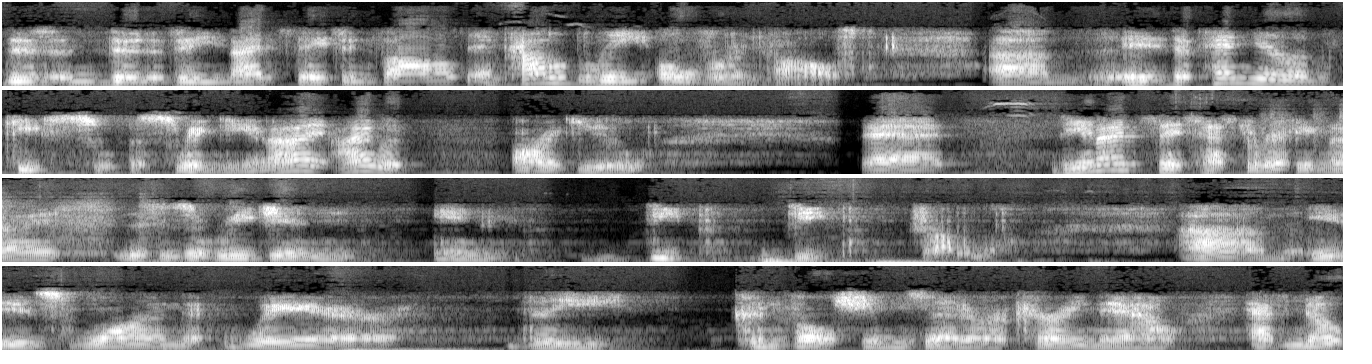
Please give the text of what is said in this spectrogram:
the, the United States involved and probably over involved. Um, the pendulum keeps swinging, and I, I would argue that the United States has to recognize this is a region in deep, deep trouble. Um, it is one where the convulsions that are occurring now have no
